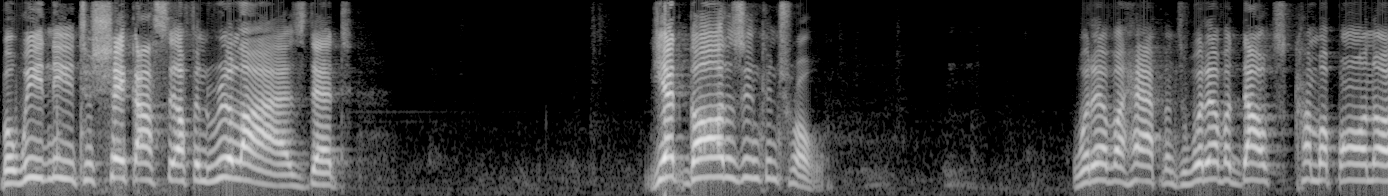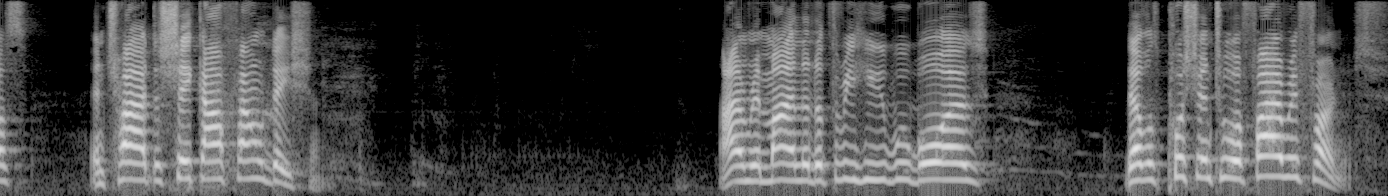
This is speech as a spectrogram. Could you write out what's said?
but we need to shake ourselves and realize that yet God is in control. Whatever happens, whatever doubts come upon us and try to shake our foundation. I'm reminded of three Hebrew boys that was pushed into a fiery furnace.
